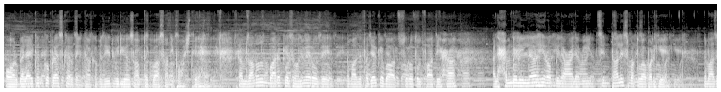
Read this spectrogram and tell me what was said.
اور بیل آئیکن کو پریس کر دیں تاکہ مزید ویڈیوز آپ تک بآسانی پہنچتی رہے۔ رمضان المبارک کے سولہویں روزے نماز فجر کے بعد سورة الفاتحہ۔ الحمدللہ رب العالمین سنتالیس مرتبہ پڑھیے۔ نماز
